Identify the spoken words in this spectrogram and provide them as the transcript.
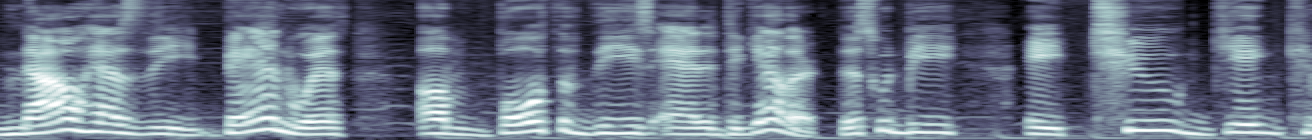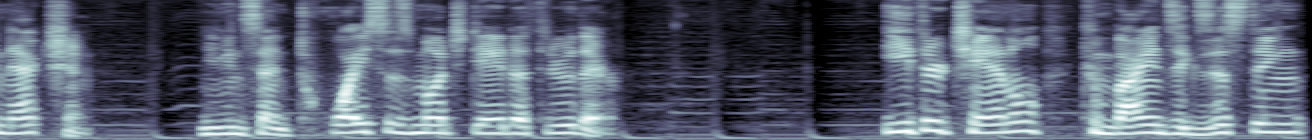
now has the bandwidth of both of these added together. This would be a 2 gig connection. You can send twice as much data through there. Ether channel combines existing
